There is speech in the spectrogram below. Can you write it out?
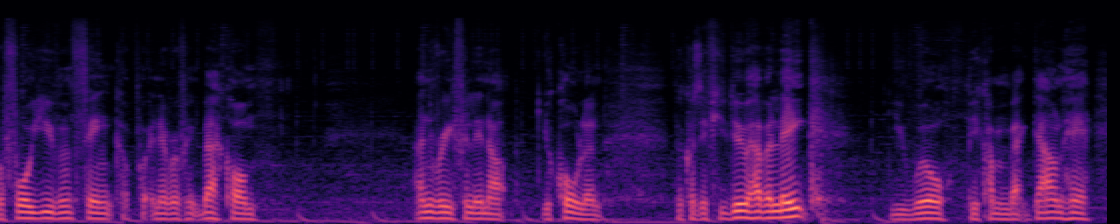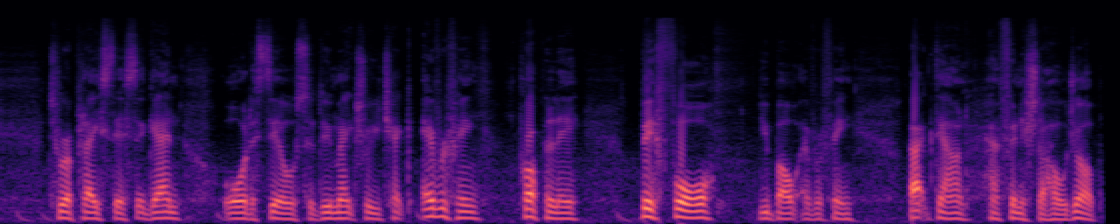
before you even think of putting everything back on and refilling up your coolant because if you do have a leak you will be coming back down here to replace this again or the seal so do make sure you check everything properly before you bolt everything back down and finish the whole job.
